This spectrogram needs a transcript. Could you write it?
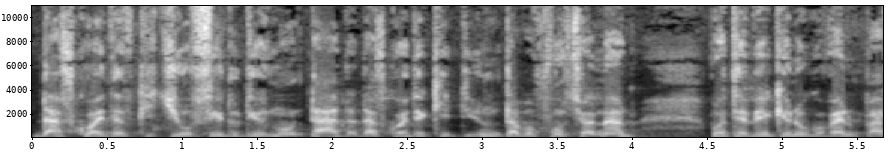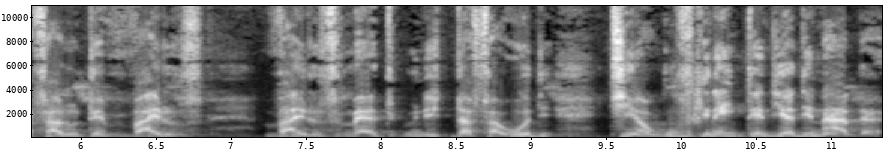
das coisas que tinham sido desmontadas, das coisas que não estavam funcionando. Você vê que no governo passado teve vários, vários médicos, ministros da saúde, tinha alguns que nem entendia de nada.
